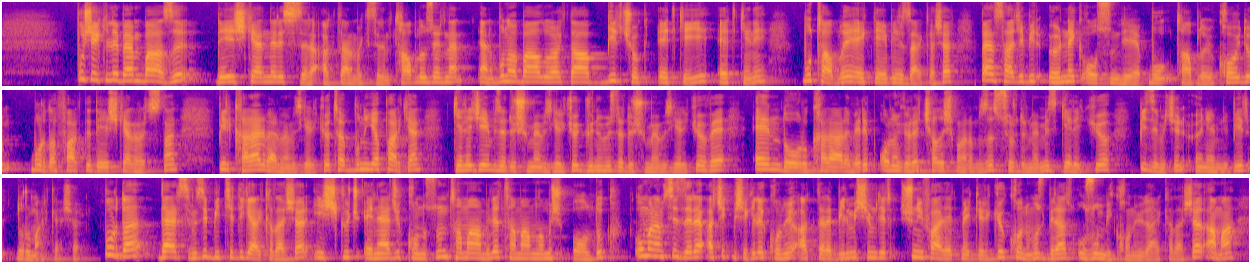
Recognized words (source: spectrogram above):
Bu şekilde ben bazı değişkenleri sizlere aktarmak istedim tablo üzerinden. Yani buna bağlı olarak daha birçok etkeyi, etkeni bu tabloya ekleyebiliriz arkadaşlar. Ben sadece bir örnek olsun diye bu tabloyu koydum. Burada farklı değişkenler açısından bir karar vermemiz gerekiyor. Tabi bunu yaparken geleceğimizi düşünmemiz gerekiyor. Günümüzde düşünmemiz gerekiyor ve en doğru kararı verip ona göre çalışmalarımızı sürdürmemiz gerekiyor. Bizim için önemli bir durum arkadaşlar. Burada dersimizi bitirdik arkadaşlar. İş güç enerji konusunu tamamıyla tamamlamış olduk. Umarım sizlere açık bir şekilde konuyu aktarabilmişimdir. Şunu ifade etmek gerekiyor. Konumuz biraz uzun bir konuydu arkadaşlar ama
